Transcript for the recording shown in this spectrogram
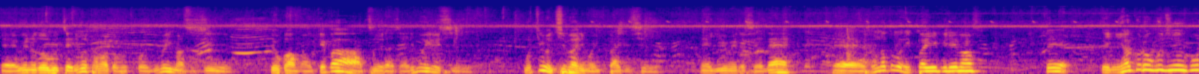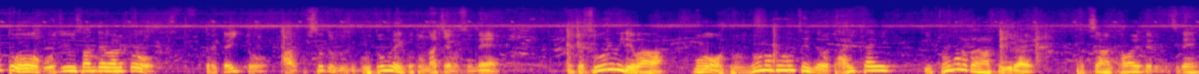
えー、上野動物園にも多摩動物公園にもいますし横浜行けばズーラジアにもいるしもちろん千葉にもいっぱいいるし、ね、有名ですよね、えー、そんなところでいっぱい見れます。でで265頭を53で割ると大体1頭あ1頭と5頭ぐらいいくことになっちゃいますよね。だかそういう意味ではもう日本の動物園では大体いっぱいなのかなっていうぐらいたくさん飼われてるんですね。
